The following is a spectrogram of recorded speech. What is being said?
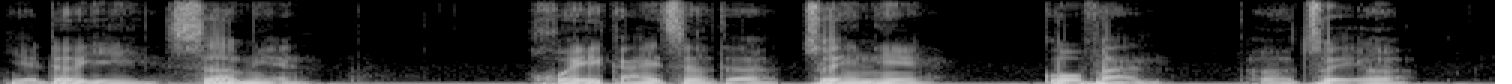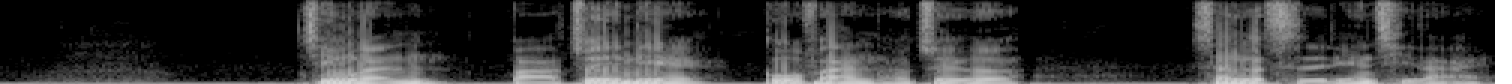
也乐意赦免悔改者的罪孽、过犯和罪恶。经文把罪孽、过犯和罪恶三个词连起来，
